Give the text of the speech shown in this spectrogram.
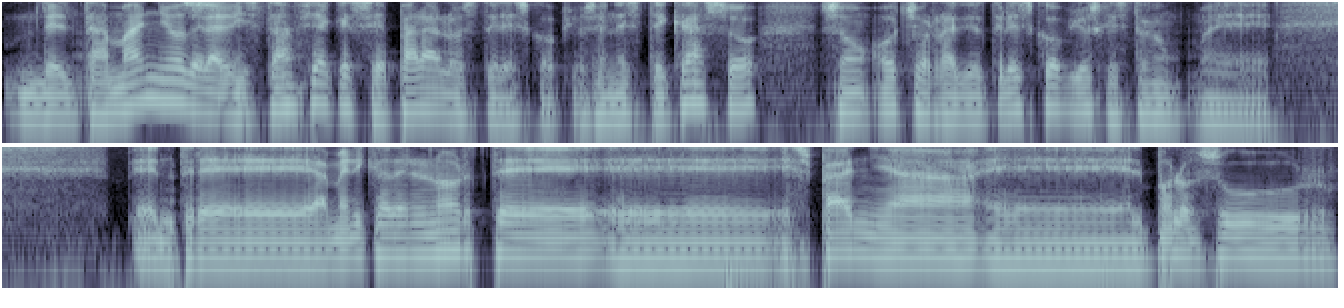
del tamaño de la distancia que separa los telescopios. En este caso son ocho radiotelescopios que están eh, entre América del Norte, eh, España, eh, el Polo Sur,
